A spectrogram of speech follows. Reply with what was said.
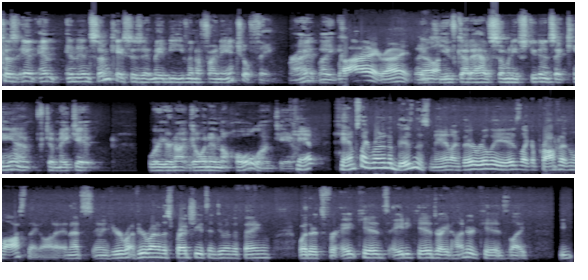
Because and, and and in some cases it may be even a financial thing, right? Like Right, right. like No, you've got to have so many students at camp to make it where you're not going in the hole on camp. camp camp's like running a business, man. Like there really is like a profit and loss thing on it, and that's I mean, if you're if you're running the spreadsheets and doing the thing, whether it's for eight kids, eighty kids, or eight hundred kids, like you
